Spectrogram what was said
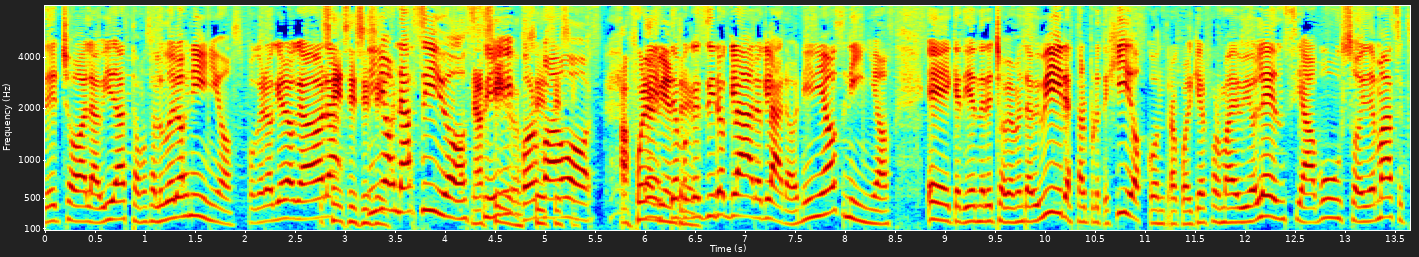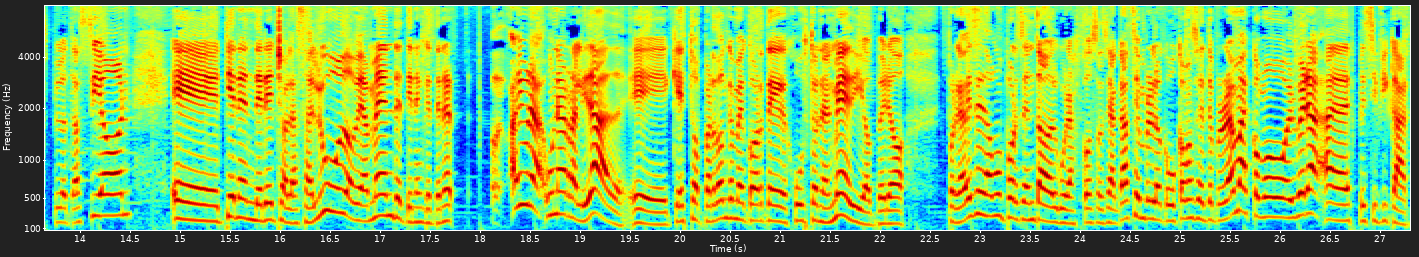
derecho a la vida, estamos hablando de los niños, porque no quiero que ahora Sí, sí, sí, sí. niños nacidos, sí, Nacidos, por sí, favor. Afuera del Este, vientre. Porque si no, claro, claro, niños, niños, eh, que tienen derecho obviamente a vivir, a estar protegidos contra cualquier forma de violencia, abuso y demás, explotación. Eh, tienen derecho a la salud, obviamente, tienen que tener... Hay una, una realidad, eh, que esto, perdón que me corte justo en el medio, pero porque a veces damos por sentado algunas cosas. Y acá siempre lo que buscamos en este programa es como volver a, a especificar.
